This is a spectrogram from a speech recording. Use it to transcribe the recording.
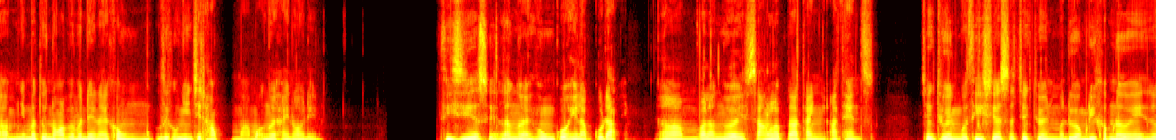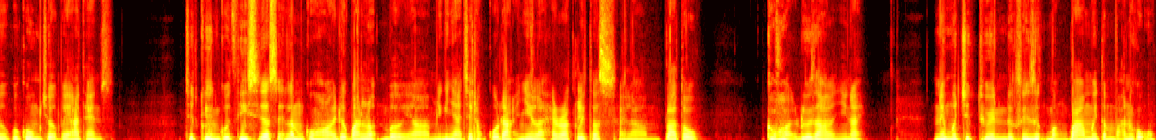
à, nhưng mà tôi nói về vấn đề này không dưới góc nhìn triết học mà mọi người hay nói đến Theseus ấy là người anh hùng của Hy Lạp cổ đại à, và là người sáng lập ra thành Athens chiếc thuyền của Theseus là chiếc thuyền mà đưa ông đi khắp nơi ấy, rồi cuối cùng trở về Athens chiếc thuyền của Theseus là một câu hỏi được bàn luận bởi uh, những nhà triết học cổ đại như là Heraclitus hay là Plato. Câu hỏi đưa ra là như này. Nếu một chiếc thuyền được xây dựng bằng 30 tấm ván gỗ,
